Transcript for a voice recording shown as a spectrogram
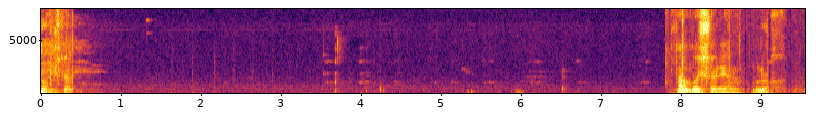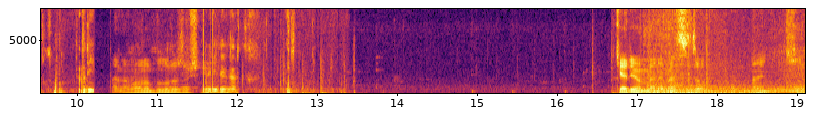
Yok şöyle. Tamam boş ver ya. Buluruz. Hadi Aynen onu buluruz bir şey. gidelim artık. Geliyorum ben hemen size. o- Hani sonra.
